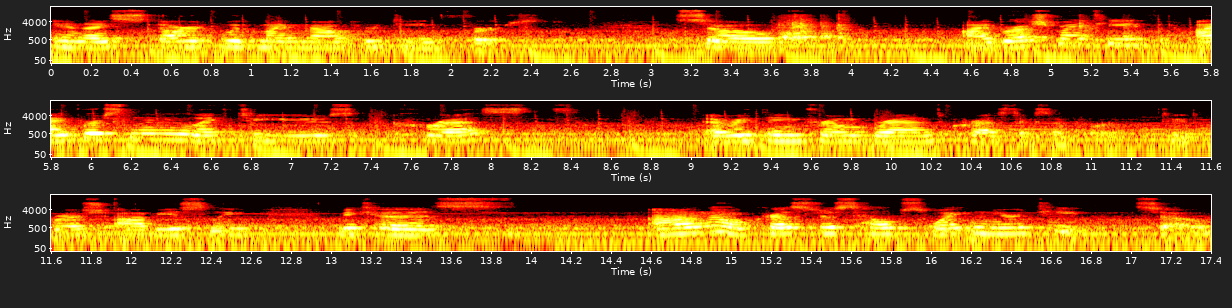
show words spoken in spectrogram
and I start with my mouth routine first. So I brush my teeth. I personally like to use Crest, everything from brand Crest except for toothbrush, obviously, because I don't know, Crest just helps whiten your teeth. So,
